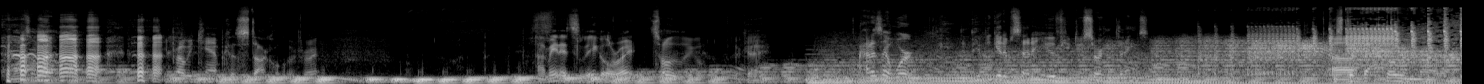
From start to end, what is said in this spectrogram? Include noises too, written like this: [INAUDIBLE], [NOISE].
[LAUGHS] You probably can't because stockholders, right? I mean, it's legal, right? It's totally legal. Okay. How does that work? Do people get upset at you if you do certain things? Uh, tobacco and marijuana.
